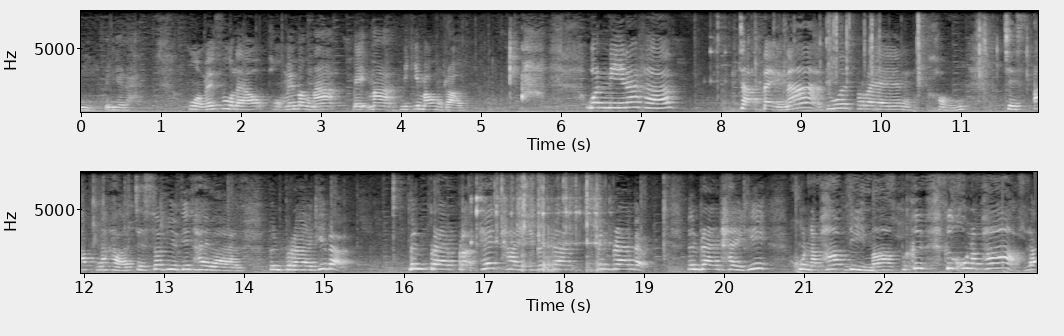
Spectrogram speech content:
นี่เป็นไงล่ะ หัวไม่ฟูแล้ว ผมไม่บังหน้า เป๊ะมาก มิกกี้เมาส์ของเรา วันนี้นะคะ จะแต่งหน้าด้วยแปรงของ j e s Up นะคะ j e s Up Beauty Thailand เป็นแปรงที่แบบ เป็นแบรนด์ประเทศไทย เป็นแบรนด์ เป็นแบรนด์แบบ เป็นแบรนด์ไทยที่ คุณภาพดีมากคือคือคุณภาพและ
